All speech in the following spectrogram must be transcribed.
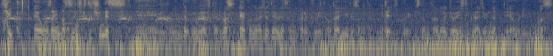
はい、おはようございます。菊池俊です。えー、勉強人の運営をしております。えー、このラジオでは皆さんからくれたことや、イーブさんのためて自分が来たことなどを共有していくラジオになっております。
